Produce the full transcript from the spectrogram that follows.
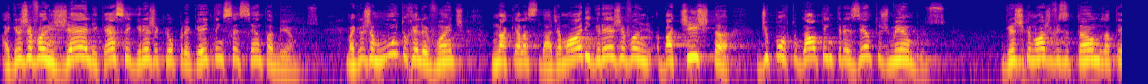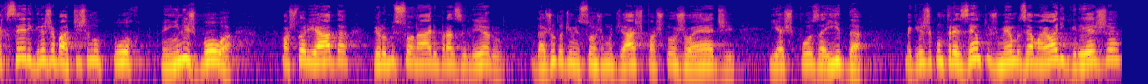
A igreja evangélica, essa igreja que eu preguei, tem 60 membros. Uma igreja muito relevante naquela cidade. A maior igreja batista de Portugal tem 300 membros. Igreja que nós visitamos, a terceira igreja batista no Porto, em Lisboa, pastoreada pelo missionário brasileiro da Junta de Missões Mundiais, pastor Joed, e a esposa Ida. Uma igreja com 300 membros, é a maior igreja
